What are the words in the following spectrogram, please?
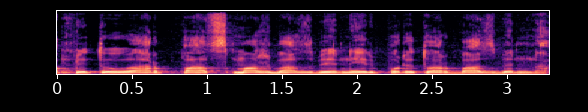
আপনি তো আর পাঁচ মাস বাঁচবেন, এরপরে তো আর বাঁচবেন না।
